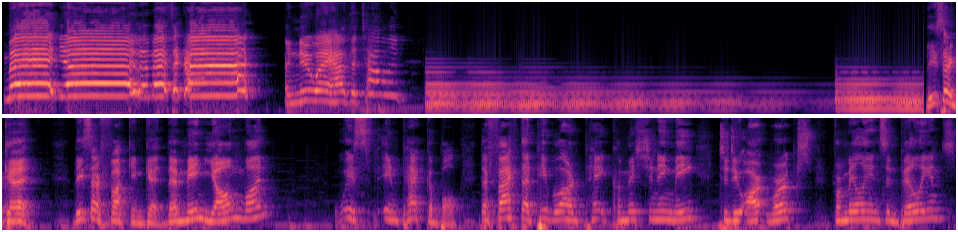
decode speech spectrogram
Minion! The mastercraft! I knew I had the talent. These are good. These are fucking good. The Min one is impeccable. The fact that people aren't pay- commissioning me to do artworks for millions and billions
